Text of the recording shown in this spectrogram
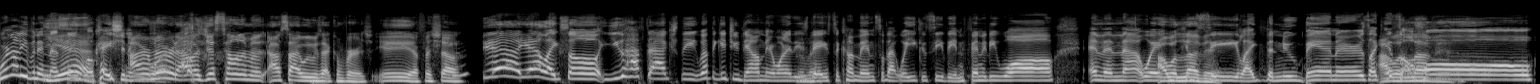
We're not even in that yeah, same location anymore. I remember that. I was just telling him outside we was at Converge. Yeah, yeah, for sure. Yeah, yeah. Like so you have to actually we have to get you down there one of these days to come in so that way you can see the infinity wall and then that way I would you can love see it. like the new banners. Like I it's a whole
